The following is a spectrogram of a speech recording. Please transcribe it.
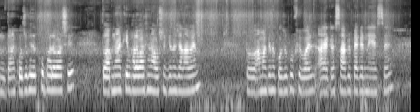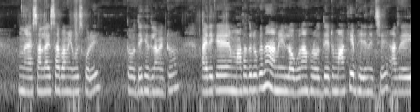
উম, তখন কচু খেতে খুব ভালোবাসি। তো আপনারা কে ভালোবাসেন অবশ্যই কিন্তু জানাবেন। তো আমার কিন্তু কচু খুব ফেভারিট আর একটা সার্ফের প্যাকেট নিয়ে এসছে। সানলাইট সার্ফ আমি ইউজ করি। তো দেখে দিলাম একটু। আর এদিকে মাথা দুটোকে না আমি লবণ হলুদ দিয়ে একটু মাখিয়ে ভেজে নিচ্ছি। আজকে এই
